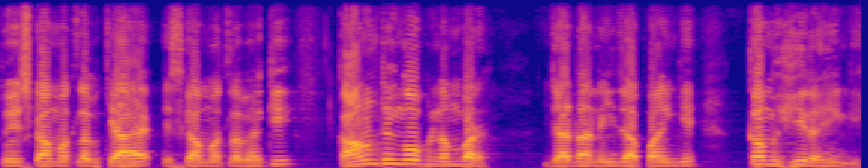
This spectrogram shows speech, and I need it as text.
तो इसका मतलब क्या है? इसका मतलब है कि काउंटिंग ऑफ़ नंबर ज़्यादा नहीं जा पाएँगे, कम ही रहेंगे।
